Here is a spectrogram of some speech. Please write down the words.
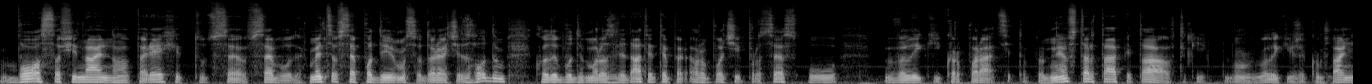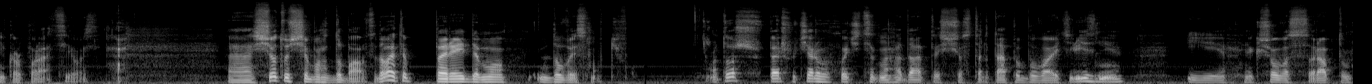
боса фінального, перехід, тут все все буде. Ми це все подивимося, до речі, згодом, коли будемо розглядати тепер робочий процес у великій корпорації. Тобто не в стартапі, та в такій ну, великій вже компанії корпорації. ось. Е, Що тут ще можна додати? Давайте перейдемо до висновків. Отож, в першу чергу хочеться нагадати, що стартапи бувають різні, і якщо вас раптом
